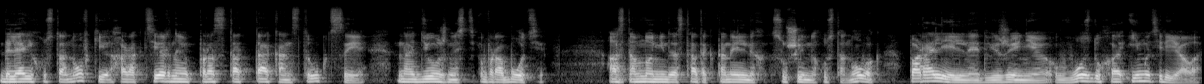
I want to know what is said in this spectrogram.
Для их установки характерны простота конструкции, надежность в работе. Основной недостаток тоннельных сушильных установок – параллельное движение воздуха и материала,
